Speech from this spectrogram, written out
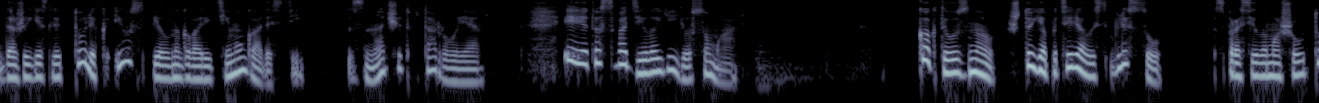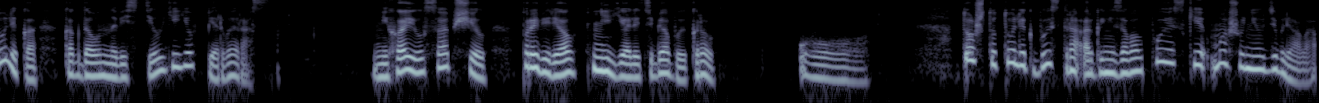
даже если Толик и успел наговорить ему гадостей. Значит, второе. И это сводило ее с ума. «Как ты узнал, что я потерялась в лесу?» — спросила Маша у Толика, когда он навестил ее в первый раз. «Михаил сообщил, проверял, не я ли тебя выкрал». «О, то, что Толик быстро организовал поиски, Машу не удивляло.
